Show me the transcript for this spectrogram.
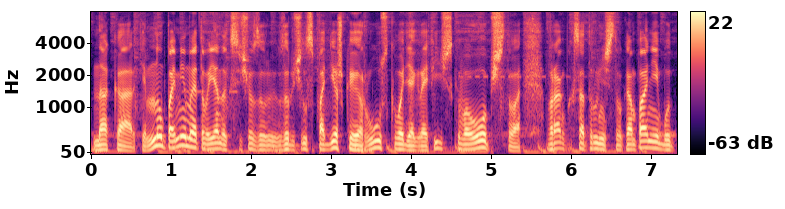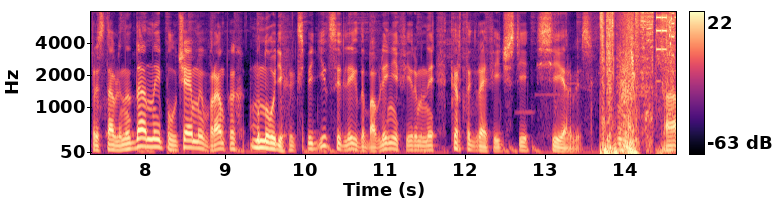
на карте. Ну, помимо этого, Яндекс еще заручил с поддержкой русского географического общества. В рамках сотрудничества компании будут представлены данные, получаемые в рамках многих экспедиций для их добавления в фирменный картографический сервис. А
